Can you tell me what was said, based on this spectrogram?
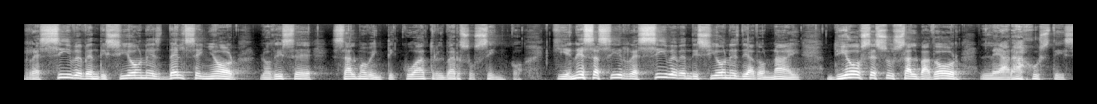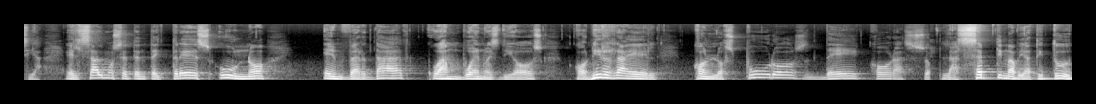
recibe bendiciones del Señor, lo dice Salmo 24, el verso 5. Quien es así recibe bendiciones de Adonai. Dios es su Salvador, le hará justicia. El Salmo 73, 1 en verdad, cuán bueno es Dios con Israel, con los puros de corazón. La séptima beatitud,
